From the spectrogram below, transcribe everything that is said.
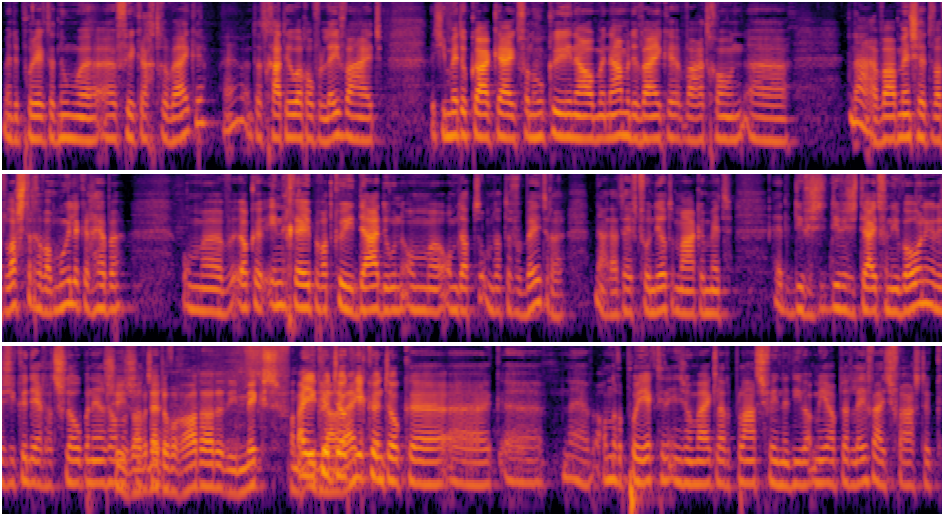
met een project dat noemen we uh, Veerkrachtige Wijken. Hè? Dat gaat heel erg over leefbaarheid. Dat je met elkaar kijkt van hoe kun je nou met name de wijken waar het gewoon, uh, nou, waar mensen het wat lastiger, wat moeilijker hebben. Om uh, welke ingrepen, wat kun je daar doen om, uh, om, dat, om dat te verbeteren? Nou, dat heeft voor een deel te maken met hè, de diversiteit van die woningen. Dus je kunt ergens wat slopen en ergens Precies, anders. waar we het net over gehad hadden, die mix van Maar je kunt, ook, je kunt ook uh, nou ja, andere projecten in zo'n wijk laten plaatsvinden die wat meer op dat leefbaarheidsvraagstuk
